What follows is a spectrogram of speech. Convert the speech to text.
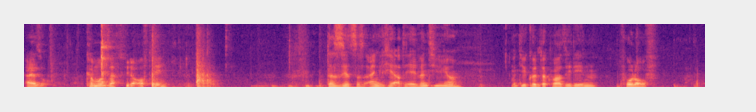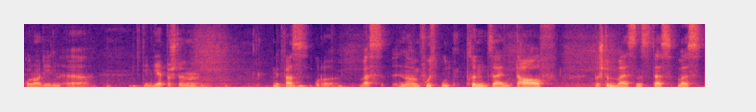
Also, können wir den Saft wieder aufdrehen. Das ist jetzt das eigentliche RTL-Ventil hier. Und hier könnt ihr quasi den Vorlauf oder den, äh, den Wert bestimmen, mit was oder was in eurem Fußboot drin sein darf. Bestimmt meistens das, was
